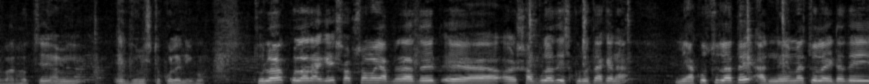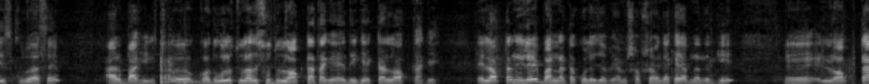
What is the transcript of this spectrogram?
এবার হচ্ছে আমি এই জিনিসটা খুলে নিব। চুলা খোলার আগে সব সময় আপনাদের সবগুলোতে স্ক্রু থাকে না। মিয়াকু চুলাতে আর নেমা চুলা এটাতে স্ক্রু আছে। আর বাকি কতগুলো চুলাতে শুধু লকটা থাকে, এদিকে একটা লক থাকে। এই লকটা নিলেই বান্নারটা খুলে যাবে। আমি সবসময় দেখাই আপনাদেরকে লকটা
